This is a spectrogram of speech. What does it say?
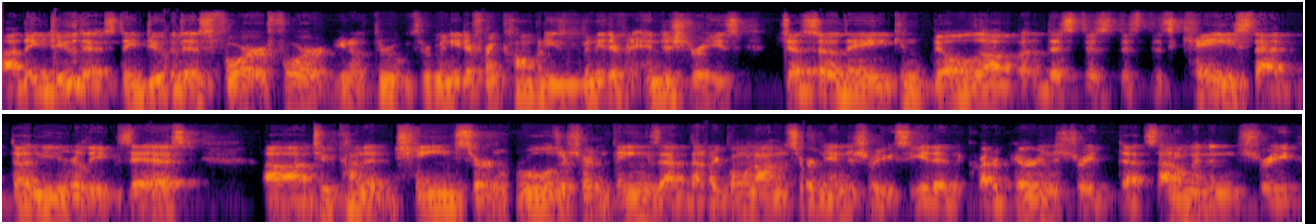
Uh, they do this. They do this for for you know through through many different companies, many different industries, just so they can build up this this this this case that doesn't even really exist uh, to kind of change certain rules or certain things that, that are going on in certain industry. You see it in the credit repair industry, debt settlement industry,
